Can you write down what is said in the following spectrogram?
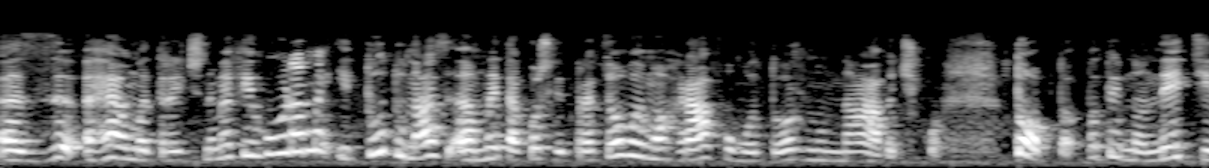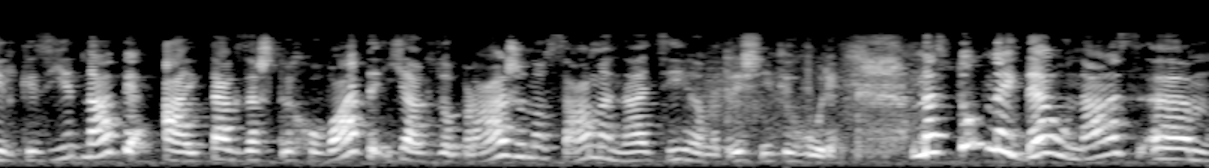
е, з геометричними фігурами, і тут у нас е, ми також відпрацьовуємо графомоторну навичку. Тобто потрібно не тільки з'єднати, а й так заштрихувати, як зображено саме на цій геометричній фігурі. Наступне йде у нас ем,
